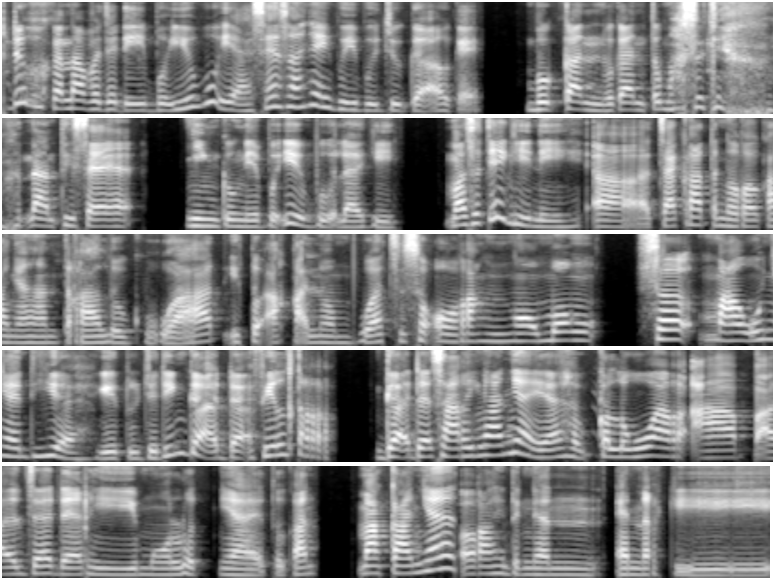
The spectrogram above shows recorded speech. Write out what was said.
Aduh, kenapa jadi ibu-ibu ya? Saya soalnya ibu-ibu juga, oke. Okay. Bukan, bukan tuh maksudnya. Nanti saya nyinggung ibu-ibu lagi. Maksudnya gini, uh, cakra tenggorokan yang terlalu kuat itu akan membuat seseorang ngomong semaunya dia gitu. Jadi nggak ada filter, nggak ada saringannya ya, keluar apa aja dari mulutnya itu kan. Makanya orang dengan energi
